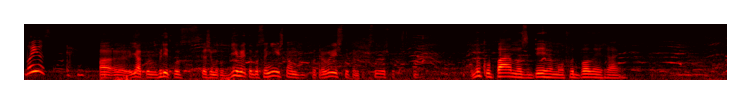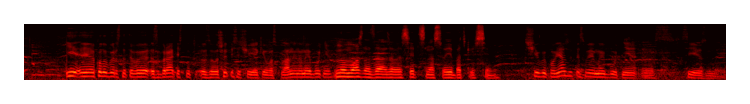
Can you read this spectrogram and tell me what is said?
Боюсь. А е, як влітку, скажімо, тут бігаєте, босонієш там, по травичці, там, по пісочку? Ну, купаємось, бігаємо, футбол граємо. І е, коли виростете, ви збираєтесь тут залишитися, чи які у вас плани на майбутнє? Ну, можна за- залишитися на своїй батьківщині. Чи ви пов'язуєте своє майбутнє е, з цією землею?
